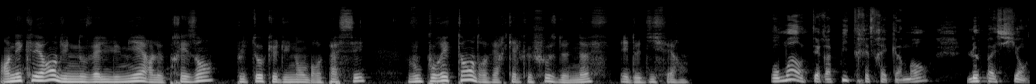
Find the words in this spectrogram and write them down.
En éclairant d'une nouvelle lumière le présent plutôt que du nombre passé, vous pourrez tendre vers quelque chose de neuf et de différent. Pour moi, en thérapie, très fréquemment, le patient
